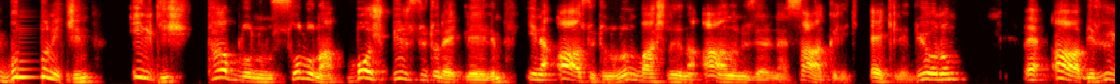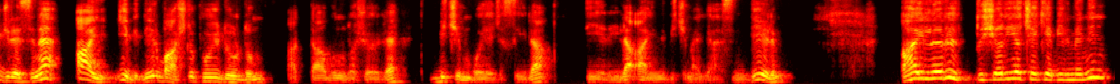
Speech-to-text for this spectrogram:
E, bunun için ilk iş tablonun soluna boş bir sütun ekleyelim. Yine A sütununun başlığına A'nın üzerine sağ klik ekle diyorum. Ve A bir hücresine ay gibi bir başlık uydurdum. Hatta bunu da şöyle biçim boyacısıyla diğeriyle aynı biçime gelsin diyelim ayları dışarıya çekebilmenin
